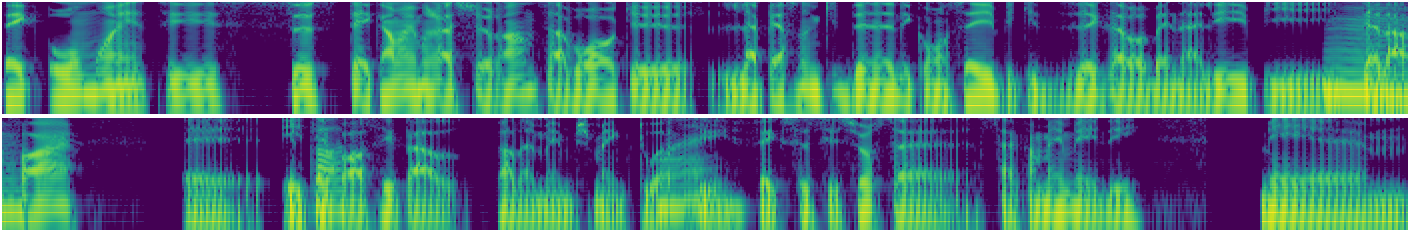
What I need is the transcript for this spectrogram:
Fait au moins, tu sais, ça, c'était quand même rassurant de savoir que la personne qui te donnait des conseils puis qui te disait que ça va bien aller puis Hmm. telle affaire euh, était passé. par, par le même chemin que toi. Ouais. Fait que ça, c'est sûr, ça, ça a quand même aidé. Mais euh,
